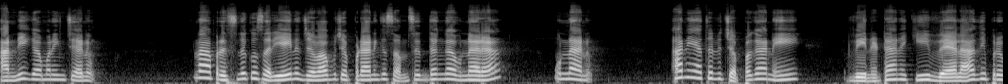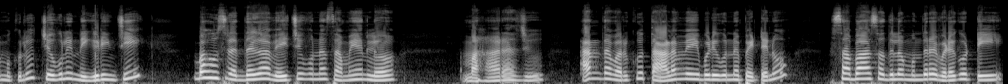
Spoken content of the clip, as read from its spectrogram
అన్నీ గమనించాను. నా ప్రశ్నకు సరియైన జవాబు చెప్పడానికి సంసిద్ధంగా ఉన్నారా? ఉన్నాను. అని అతడు చెప్పగానే వినటానికి వేలాది ప్రముఖులు చెవులు నిగిడించి బహుశ్రద్ధగా వేచి ఉన్న సమయంలో మహారాజు అంతవరకు తాళం వేయబడి ఉన్న పెట్టెను సభాసదుల ముందర విడగొట్టి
